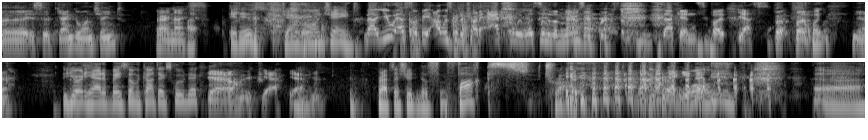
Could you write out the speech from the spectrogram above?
Uh, is it Django Unchained? Very nice. It is Django Unchained. Now, you SOB, I was going to try to actually listen to the music for just a few seconds, but yes. But but But yeah, you already had it based on the context clue, Nick? yeah, it- Yeah, yeah. Perhaps I shouldn't have foxtrot. Waltz. Uh,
